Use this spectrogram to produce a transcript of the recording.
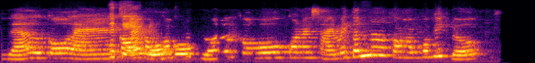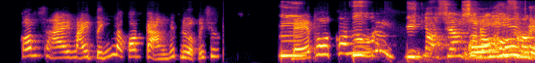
Dạ thưa cô là Thế con không có cô. đó cô, con đang xài máy tính á, con không có viết được. con xài máy tính là con càng viết được đấy chứ bé thôi con ơi. Thì chọn xem sau đó không biết.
